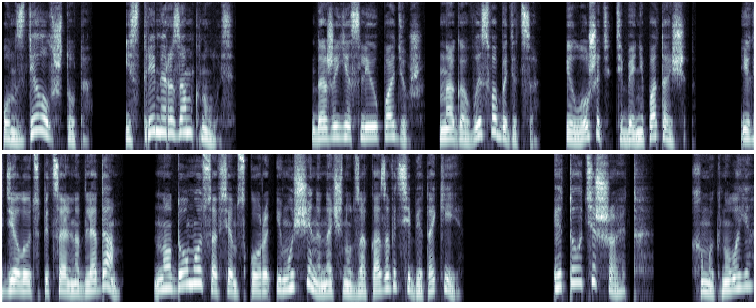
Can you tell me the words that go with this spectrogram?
Он сделал что-то, и стремя разомкнулось. Даже если и упадешь, нога высвободится, и лошадь тебя не потащит. Их делают специально для дам, но, думаю, совсем скоро и мужчины начнут заказывать себе такие. «Это утешает», — хмыкнула я,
